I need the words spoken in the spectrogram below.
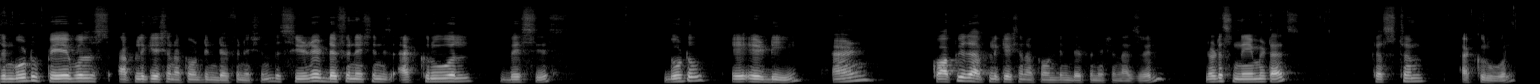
Then go to payables application accounting definition. The seeded definition is accrual basis. Go to AAD and copy the application accounting definition as well. Let us name it as custom accrual,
